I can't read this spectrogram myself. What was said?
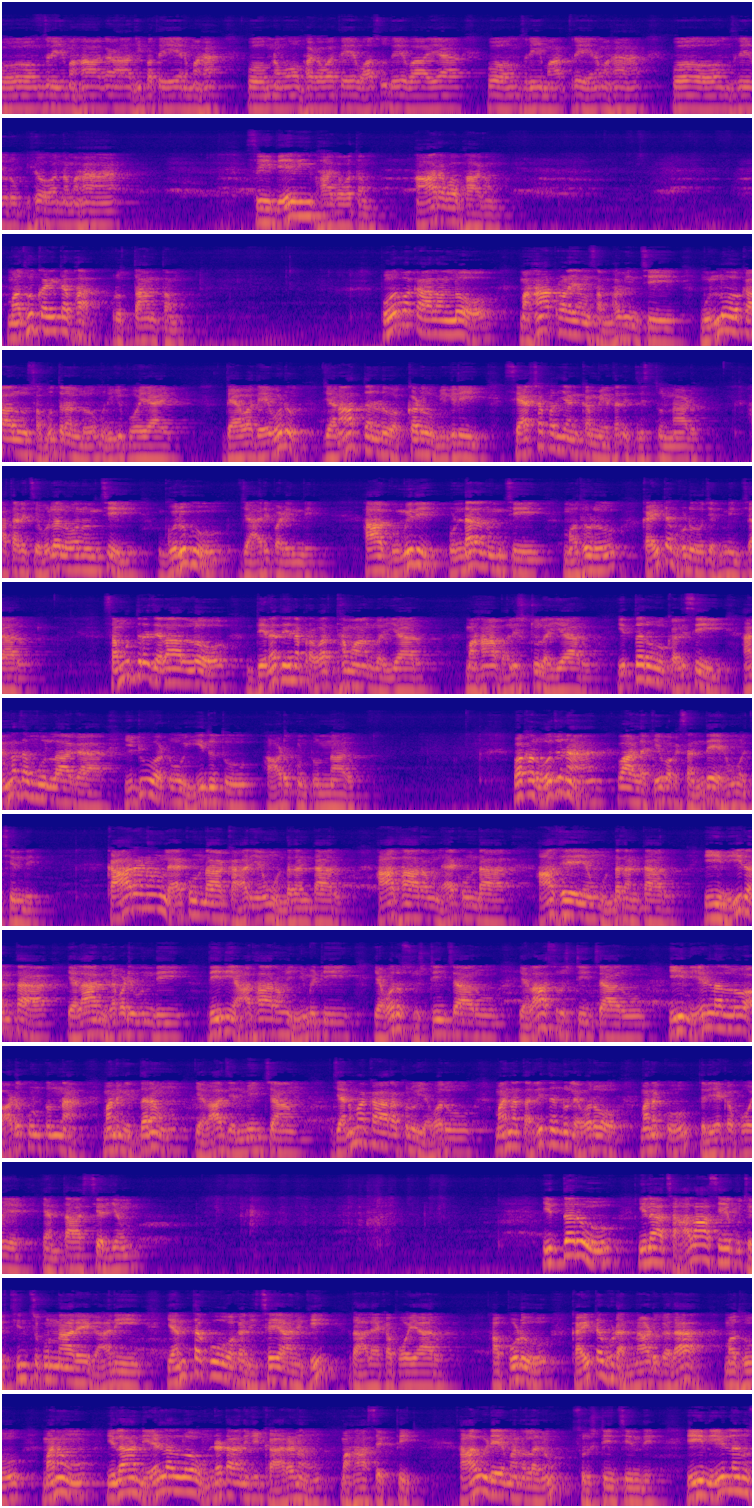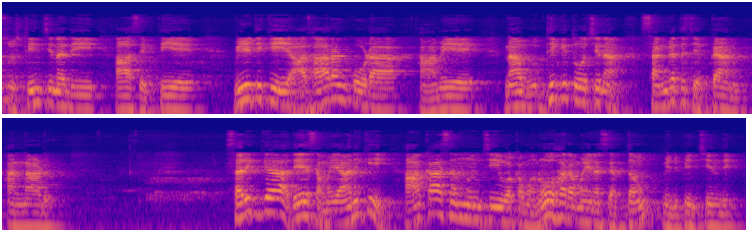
ఓం శ్రీ మహాగణాధిపతయే నమ. ఓం నమో భగవతే వాసుదేవాయ. ఓం శ్రీ మాత్రే నమ. ఓం శ్రీ గురుభ్యో నమ. శ్రీదేవి భాగవతం ఆరవ భాగం. మధుకైటభ వృత్తాంతం. పూర్వకాలంలో మహాప్రళయం సంభవించి ముల్లోకాలు సముద్రంలో మునిగిపోయాయి. దేవదేవుడు జనార్దనుడు ఒక్కడు మిగిలి శేషపర్యంకం మీద నిద్రిస్తున్నాడు. అతడి చెవులలో నుంచి గులుగు జారిపడింది. ఆ గుమిడి ఉండల నుంచి మధుడు కైటభుడు జన్మించారు. సముద్ర జలాల్లో దినదిన ప్రవర్ధమానులయ్యారు. మహాబలిష్ఠులయ్యారు. ఇద్దరూ కలిసి అన్నదమ్ముల్లాగా ఇటు అటు ఈదుతూ ఆడుకుంటున్నారు. ఒక రోజున వాళ్ళకి ఒక సందేహం వచ్చింది. కారణం లేకుండా కార్యం ఉండదంటారు. ఆధారం లేకుండా ఆధేయం ఉండదంటారు. ఈ నీరంతా ఎలా నిలబడి ఉంది? దీని ఆధారం ఏమిటి? ఎవరు సృష్టించారు? ఎలా సృష్టించారు? ఈ నీళ్ళల్లో ఆడుకుంటున్న మనమిద్దరం ఎలా జన్మించాం? జన్మకారకులు ఎవరు? మన తల్లిదండ్రులు ఎవరో మనకు తెలియకపోయే ఎంత ఆశ్చర్యం! ఇద్దరూ ఇలా చాలాసేపు చర్చించుకున్నారే గాని ఎంతకు ఒక నిశ్చయానికి రాలేకపోయారు. అప్పుడు కైటభుడు అన్నాడు కదా మధు మనం ఇలా నీళ్ళల్లో ఉండటానికి కారణం మహాశక్తి. ఆవిడే మనలను సృష్టించింది. ఈ నీళ్ళను సృష్టించినది ఆ శక్తియే. వీటికి ఆధారం కూడా ఆమెయే. నా బుద్ధికి తోచిన సంగతి చెప్పాను అన్నాడు. సరిగ్గా అదే సమయానికి ఆకాశం నుంచి ఒక మనోహరమైన శబ్దం వినిపించింది.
